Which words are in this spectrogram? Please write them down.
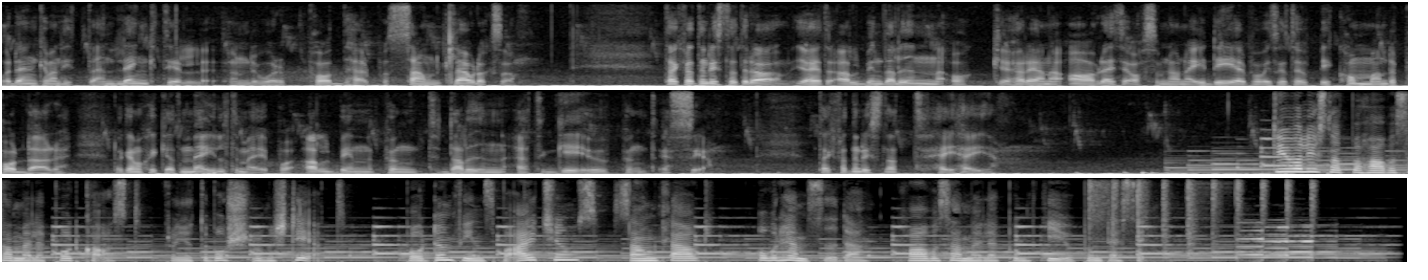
och den kan man hitta en länk till under vår podd här på Soundcloud också. Tack för att ni lyssnat idag. Jag heter Albin Dalin och hör gärna av dig till oss om ni har några idéer på vad vi ska ta upp i kommande poddar. Då kan man skicka ett mail till mig på albin.dalin.gu.se. Tack för att ni lyssnat. Hej hej! Du har lyssnat på Hav och samhälle podcast från Göteborgs universitet. Podden finns på iTunes, Soundcloud och vår hemsida havochsamhälle.gu.se.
